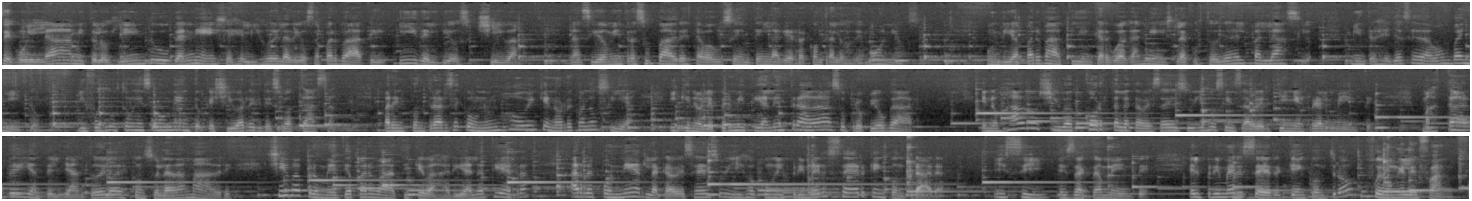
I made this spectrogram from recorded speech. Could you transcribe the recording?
Según la mitología hindú, Ganesh es el hijo de la diosa Parvati y del dios Shiva, nacido mientras su padre estaba ausente en la guerra contra los demonios. Un día Parvati encargó a Ganesh la custodia del palacio mientras ella se daba un bañito y fue justo en ese momento que Shiva regresó a casa para encontrarse con un joven que no reconocía y que no le permitía la entrada a su propio hogar. Enojado, Shiva corta la cabeza de su hijo sin saber quién es realmente. Desconsolada madre, Shiva promete a Parvati que bajaría a la tierra a reponer la cabeza de su hijo con el primer ser que encontrara. Y sí, exactamente, el primer ser que encontró fue un elefante.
